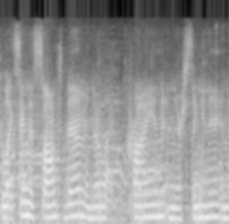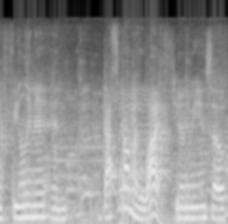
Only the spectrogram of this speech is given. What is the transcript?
To like sing this song to them, and they're like crying, and they're singing it, and they're feeling it, and that's about my life. Do you know what I mean? So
